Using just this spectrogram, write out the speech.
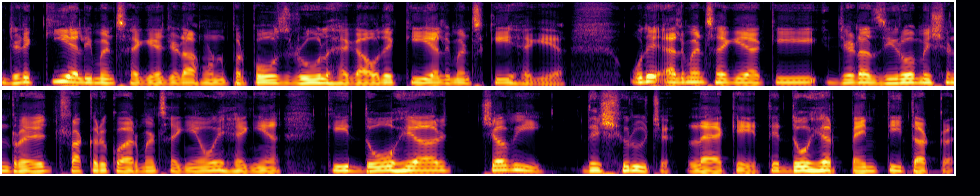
ਜਿਹੜੇ ਕੀ ਐਲੀਮੈਂਟਸ ਹੈਗੇ ਆ, ਜਿਹੜਾ ਹੁਣ ਪ੍ਰਪੋਜ਼ ਰੂਲ ਹੈਗਾ, ਉਹਦੇ ਕੀ ਐਲੀਮੈਂਟਸ ਕੀ ਹੈਗੇ ਆ? ਉਹਦੇ ਐਲੀਮੈਂਟਸ ਹੈਗੇ ਆ ਕਿ ਜਿਹੜਾ zero emission drive truck requirements ਹੈਗੀਆਂ, ਉਹ ਹੈਗੀਆਂ ਕਿ 2024 ਦੇ ਸ਼ੁਰੂ ਚ ਲੈ ਕੇ ਤੇ 2035 ਤੱਕ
